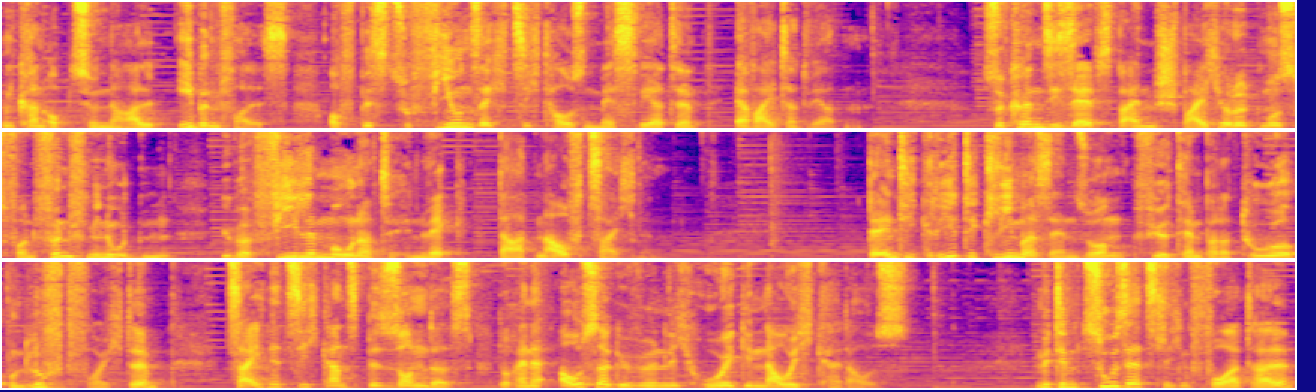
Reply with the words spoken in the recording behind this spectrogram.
und kann optional ebenfalls auf bis zu 64.000 Messwerte erweitert werden. So können Sie selbst bei einem Speicherrhythmus von 5 Minuten über viele Monate hinweg Daten aufzeichnen. Der integrierte Klimasensor für Temperatur und Luftfeuchte zeichnet sich ganz besonders durch eine außergewöhnlich hohe Genauigkeit aus. Mit dem zusätzlichen Vorteil,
